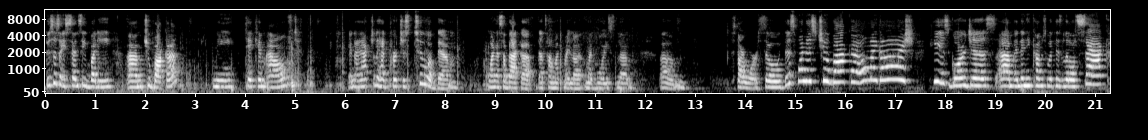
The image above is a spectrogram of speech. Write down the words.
This is a Scentsy Buddy um, Chewbacca. Let me take him out. And I actually had purchased two of them. One as a backup. That's how much my, my boys love um, Star Wars. So this one is Chewbacca. Oh my gosh. He is gorgeous. Um, and then he comes with his little sack.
